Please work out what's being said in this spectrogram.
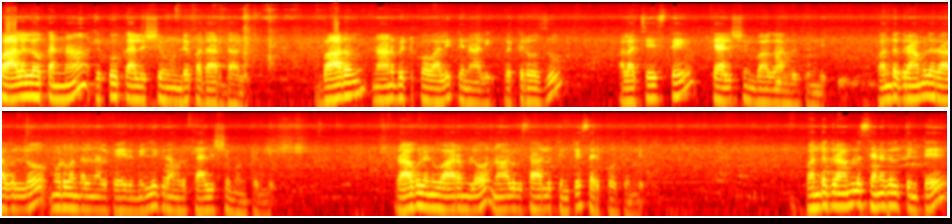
పాలలో కన్నా ఎక్కువ కాల్షియం ఉండే పదార్థాలు. బాదం నానబెట్టుకోవాలి తినాలి. ప్రతిరోజు అలా చేస్తే కాల్షియం బాగా అందుతుంది. వంద గ్రాముల రాగుల్లో మూడు వందల నలభై ఐదు మిల్లీగ్రాముల కాల్షియం ఉంటుంది. రాగులను వారంలో నాలుగు సార్లు తింటే సరిపోతుంది. వంద గ్రాముల శనగలు తింటే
